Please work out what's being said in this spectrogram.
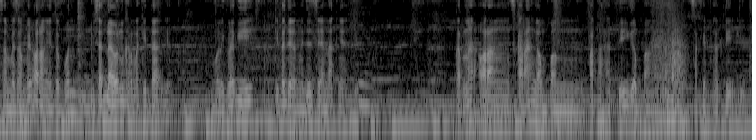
Sampai-sampai orang itu pun bisa down karena kita gitu. Balik lagi kita jangan ngejudge seenaknya gitu. Iya. Karena orang sekarang gampang patah hati gampang sakit hati gitu.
